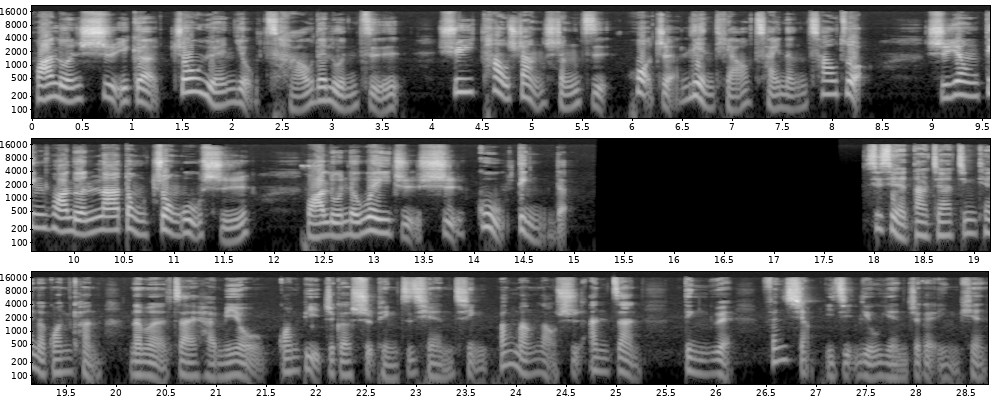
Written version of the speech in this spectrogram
滑轮是一个周圆有槽的轮子，需套上绳子。或者链条才能操作。使用定滑轮拉动重物时，滑轮的位置是固定的。谢谢大家今天的观看。那么，在还没有关闭这个视频之前，请帮忙老师按赞、订阅、分享以及留言这个影片。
